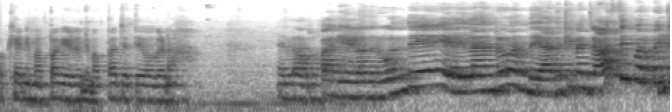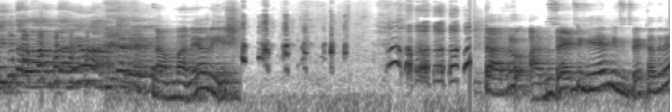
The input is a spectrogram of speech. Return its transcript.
ಓಕೆ ನಿಮ್ಮಪ್ಪಗೆ ಹೇಳು ನಿಮ್ಮ ಅಪ್ಪ ಜೊತೆ ಹೋಗೋಣ. ಎಲ್ಲ ಅಪ್ಪಗೆ ಹೇಳಿದ್ರು ಒಂದೇ ಹೇಳಿಲ್ಲ ಅಂದ್ರು ಒಂದೇ. ಅದಕ್ಕಿಂತ ಜಾಸ್ತಿ ಬರ್ಬೇಕಿತ್ತಲ್ಲ ಅಂತಾನೆ ಅಂತಾರೆ. ನಮ್ಮ ಮನೆಯವ್ರು ಎಷ್ಟು ಎಷ್ಟಾದರೂ ಹಂಡ್ರೆಡ್ಗೆ ನಿಮ್ಗೆ ಬೇಕಾದರೆ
